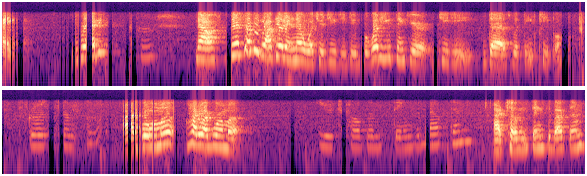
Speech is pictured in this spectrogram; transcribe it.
Right. You ready? Mhm. Now, there's some people out there that know what your Gigi do, but what do you think your Gigi does with these people? Some up. I grow them up. How do I grow them up? You tell them things about them. I tell them things about them.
